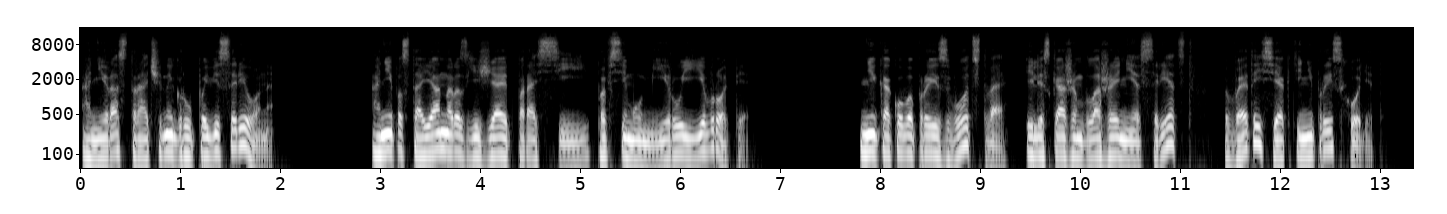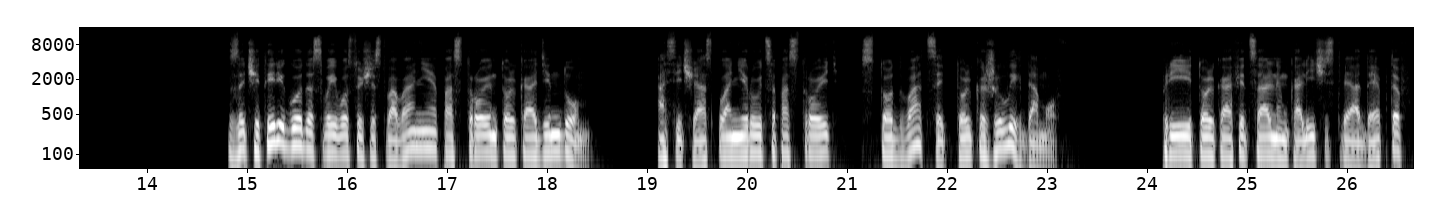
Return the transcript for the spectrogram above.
они растрачены группой Виссариона. Они постоянно разъезжают по России, по всему миру и Европе. Никакого производства или, скажем, вложения средств в этой секте не происходит. За четыре года своего существования построен только один дом, а сейчас планируется построить 120 только жилых домов. При только официальном количестве адептов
